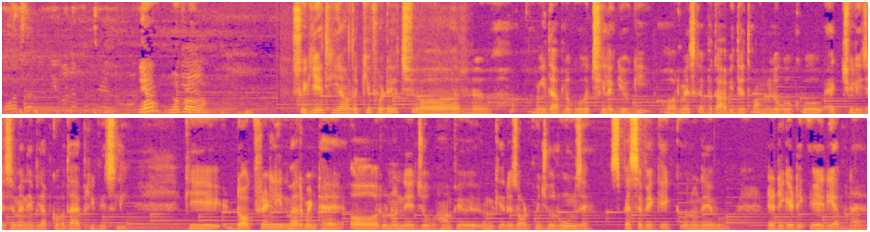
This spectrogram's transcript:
Water. Do you want to put her in the water? Yeah, no problem. सो ये थी यहाँ तक की फुटेज और उम्मीद आप लोगों को अच्छी लगी होगी और मैं इसका बता भी देता हूँ उन लोगों को। एक्चुअली जैसे मैंने भी आपको बताया प्रीवियसली कि डॉग फ्रेंडली इन्वायरमेंट है और उन्होंने जो वहाँ पे उनके रिजॉर्ट में जो रूम्स हैं स्पेसिफिक एक उन्होंने वो डेडिकेटेड एरिया बनाया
